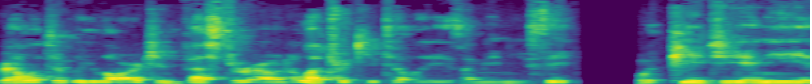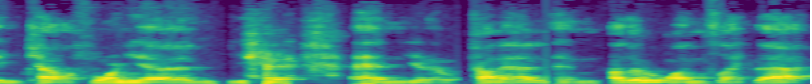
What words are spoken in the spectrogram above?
relatively large investor owned electric utilities. I mean, you see with PG&E in California and and you know and other ones like that.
